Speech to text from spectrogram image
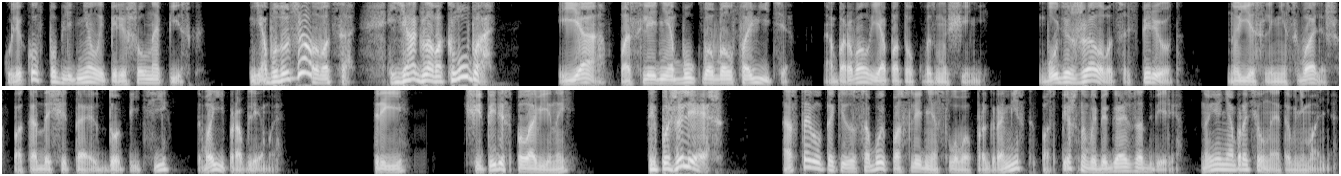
Куликов побледнел и перешел на писк. «Я буду жаловаться! Я глава клуба!» «Я — последняя буква в алфавите», — оборвал я поток возмущений. «Будешь жаловаться — вперед. Но если не свалишь, пока досчитаю до пяти, твои проблемы. Три, четыре с половиной». «Ты пожалеешь!» Оставил таки за собой последнее слово программист, поспешно выбегая за двери, но я не обратил на это внимания.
